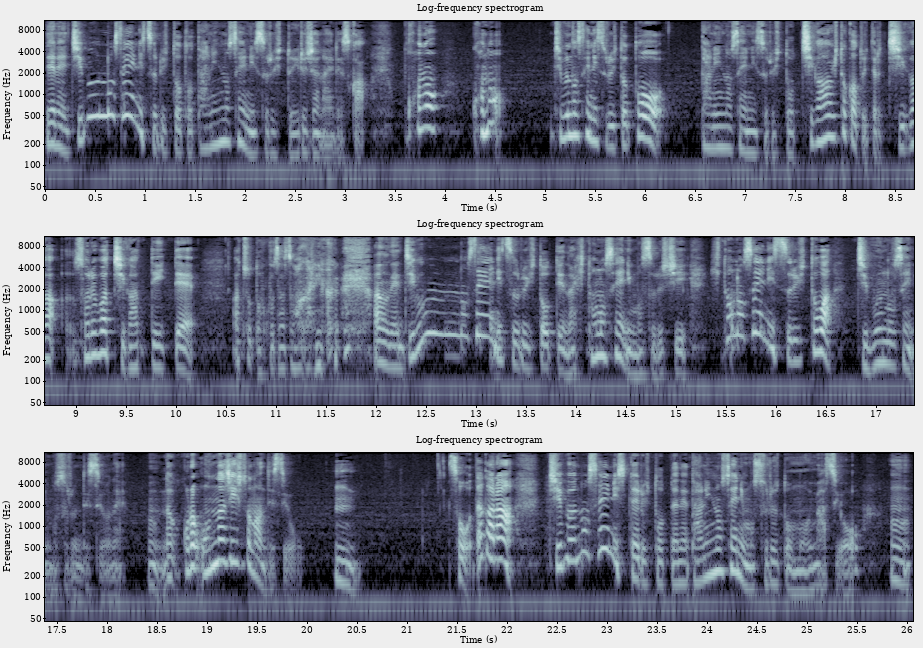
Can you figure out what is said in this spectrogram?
でね、自分のせいにする人と他人のせいにする人いるじゃないですか。この、この自分のせいにする人と他人のせいにする人、違う人かといったら違う、それは違っていて、あ、ちょっと複雑わかりにくい。あのね、自分のせいにする人っていうのは人のせいにもするし、人のせいにする人は自分のせいにもするんですよね。うん。だからこれ同じ人なんですよ。うん。そう。だから、自分のせいにしてる人ってね、他人のせいにもすると思いますよ。うん。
